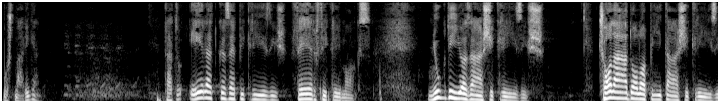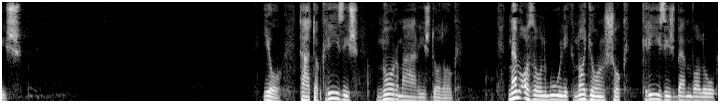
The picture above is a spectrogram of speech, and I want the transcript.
Most már igen. Tehát életközepi krízis, férfi klimax, nyugdíjazási krízis, családalapítási krízis. Jó, tehát a krízis normális dolog. Nem azon múlik nagyon sok krízisben való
